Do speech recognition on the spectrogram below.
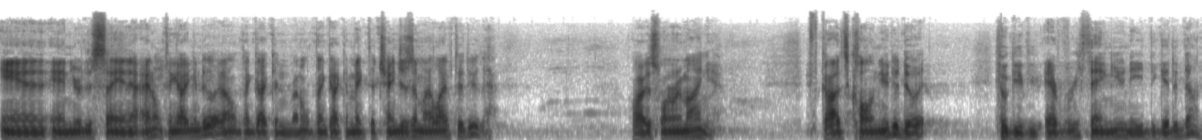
and, and you're just saying, I don't think I can do it. I don't think I can, I don't think I can make the changes in my life to do that. Well, I just want to remind you if God's calling you to do it, He'll give you everything you need to get it done.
